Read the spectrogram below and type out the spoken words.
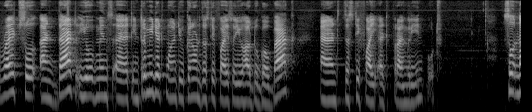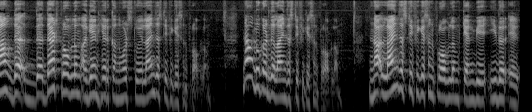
right. So, and that you means at intermediate point you cannot justify. So, you have to go back and justify at primary input. So, now the, the, that problem again here converts to a line justification problem. Now, look at the line justification problem. Now, line justification problem can be either a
